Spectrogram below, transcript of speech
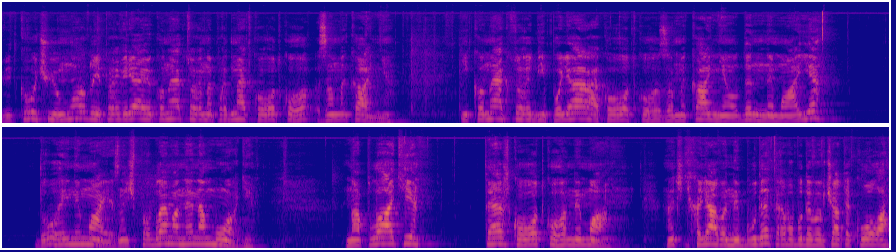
Відкручую морду і перевіряю конектори на предмет короткого замикання. І конектори біполяра короткого замикання один немає, другий немає. Значить, проблема не на морді. На платі теж короткого нема. Значить, халяви не буде. Треба буде вивчати кола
